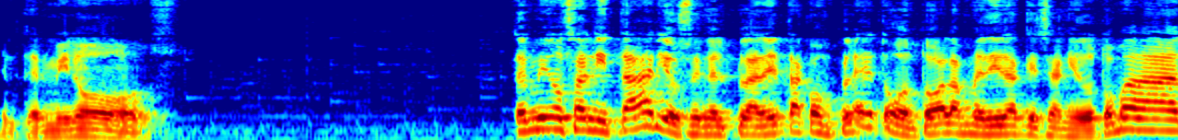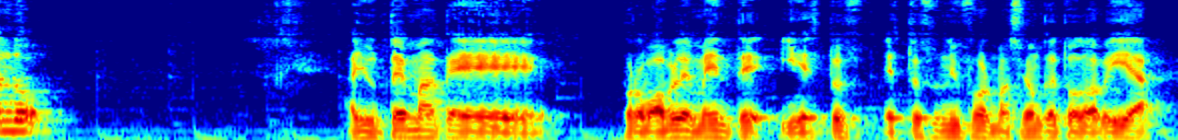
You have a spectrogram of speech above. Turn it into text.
en términos términos sanitarios en el planeta completo, con todas las medidas que se han ido tomando. Hay un tema que probablemente, y esto es, esto es una información que todavía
